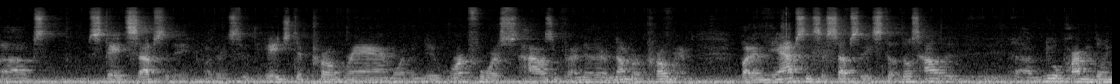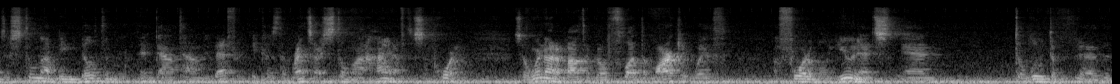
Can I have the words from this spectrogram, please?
uh, state subsidy, whether it's through the HDIP program or the new workforce housing, program. there are a number of programs. But in the absence of subsidies, still, those hou- uh, new apartment buildings are still not being built in in downtown New Bedford because the rents are still not high enough to support it. So we're not about to go flood the market with affordable units and dilute the, uh, the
